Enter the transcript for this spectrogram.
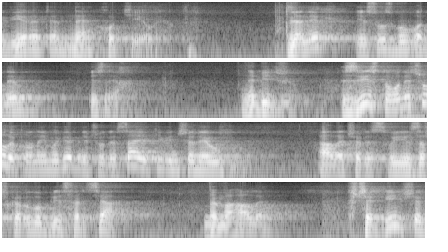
вірити не хотіли. Для них Ісус був одним із них, не більше. Звісно, вони чули про неймовірні чудеса, які він чинив, але через свої зашкарлублі серця вимагали ще більших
